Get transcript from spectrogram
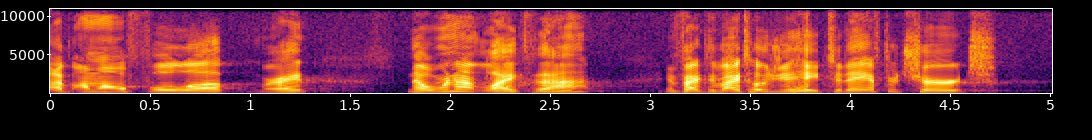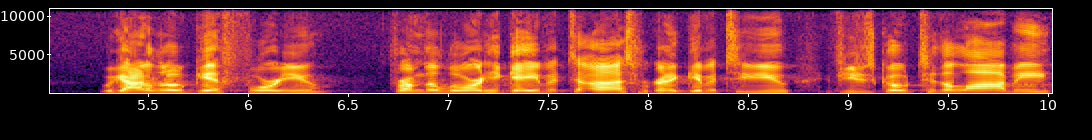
I'm all full up, right? No, we're not like that. In fact, if I told you, hey, today after church, we got a little gift for you from the Lord. He gave it to us. We're going to give it to you. If you just go to the lobby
